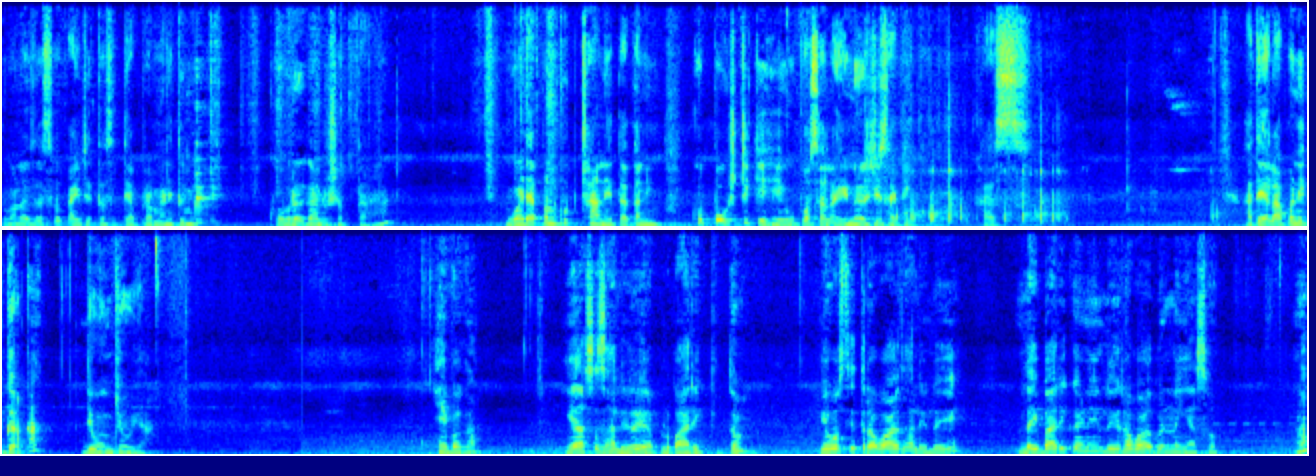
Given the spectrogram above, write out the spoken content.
तुम्हाला जसं पाहिजे तसं त्याप्रमाणे तुम्ही खोबरं घालू शकता हां. वड्या पण खूप छान येतात आणि खूप पौष्टिक आहे हे उपवासाला एनर्जीसाठी. खास आता याला आपण एक गरका देऊन घेऊया. हे बघा हे असं झालेलं आहे आपलं बारीक एकदम. व्यवस्थित रवाळ झालेलं आहे. लई बारीक आहे नाही लई रवाळ पण नाही असं. हां?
